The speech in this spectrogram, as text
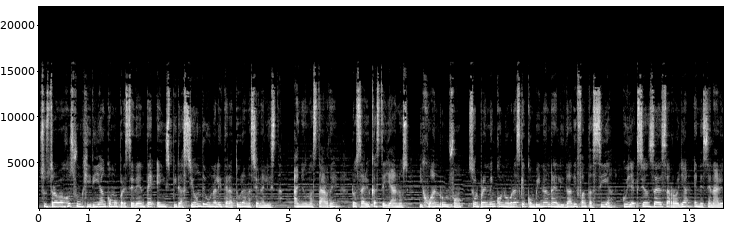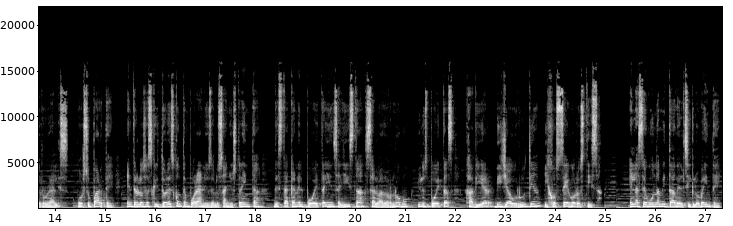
Sus trabajos fungirían como precedente e inspiración de una literatura nacionalista. Años más tarde, Rosario Castellanos y Juan Rulfo sorprenden con obras que combinan realidad y fantasía, cuya acción se desarrolla en escenarios rurales. Por su parte, entre los escritores contemporáneos de los años 30 destacan el poeta y ensayista Salvador Novo y los poetas Javier Villaurrutia y José Gorostiza. En la segunda mitad del siglo XX,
